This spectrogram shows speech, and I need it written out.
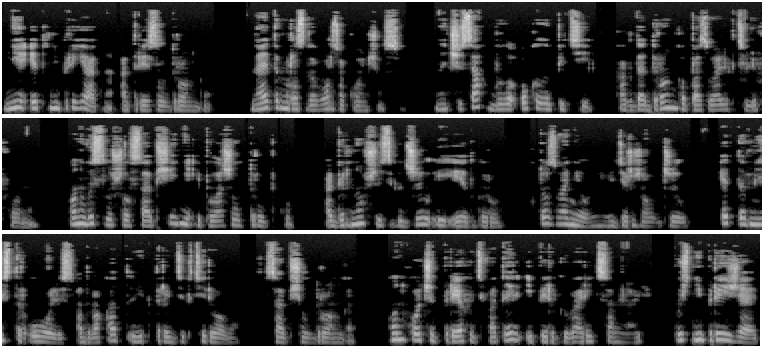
Мне это неприятно, отрезал Дронго. На этом разговор закончился. На часах было около пяти, когда Дронго позвали к телефону. Он выслушал сообщение и положил трубку, обернувшись к Джилл и Эдгару. Кто звонил, не выдержал Джилл. Это мистер Уоллес, адвокат Виктора Дегтярева, сообщил Дронго. Он хочет приехать в отель и переговорить со мной. Пусть не приезжает,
